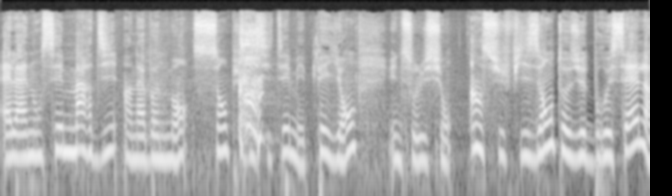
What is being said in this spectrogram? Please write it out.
Elle a annoncé mardi un abonnement sans publicité mais payant. Une solution insuffisante aux yeux de Bruxelles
